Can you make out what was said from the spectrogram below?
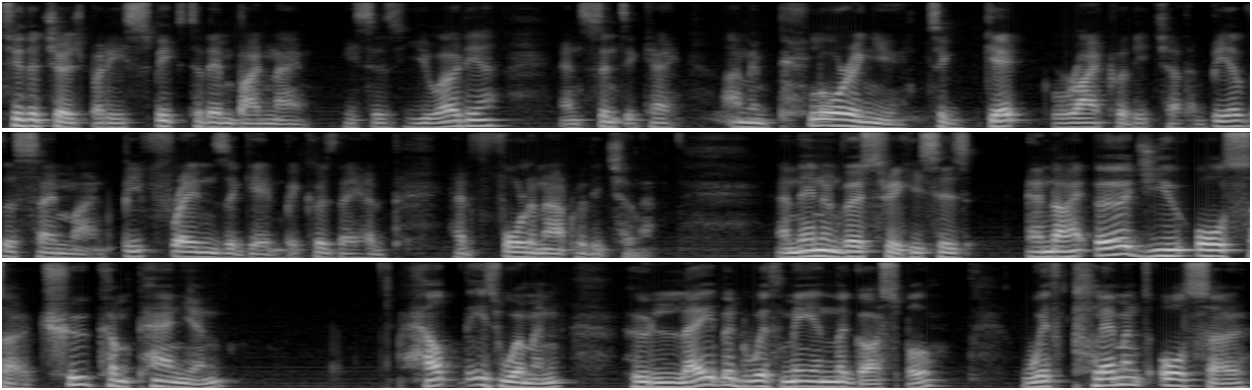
to the church, but he speaks to them by name. He says, Euodia and Syntyche, I'm imploring you to get right with each other, be of the same mind, be friends again, because they had, had fallen out with each other. And then in verse 3, he says, And I urge you also, true companion, help these women who labored with me in the gospel, with Clement also,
